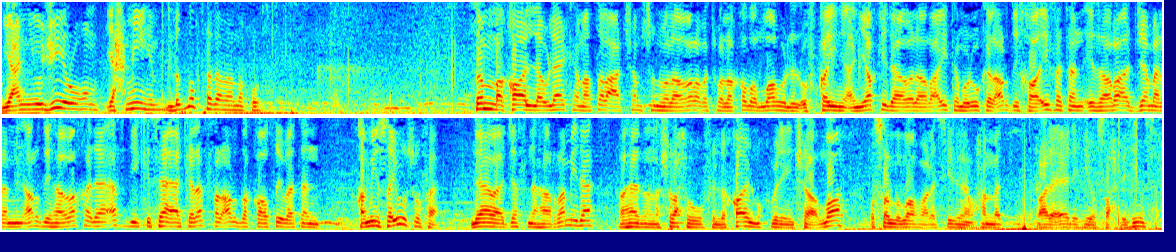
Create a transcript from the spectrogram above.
يعني يجيرهم يحميهم. بالضبط هذا ما نقول. ثم قال لولاك ما طلعت شمس ولا غربت ولا قضى الله للأفقين أن يقدا ولا رأيت ملوك الأرض خائفة إذا رأت جملا من أرضها وخدا أفدي كساء لف الأرض قاطبة. قميص يوسف داوى جفنها الرمدة. وهذا نشرحه في اللقاء المقبل إن شاء الله. وصلى الله على سيدنا محمد وعلى آله وصحبه وسلم.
